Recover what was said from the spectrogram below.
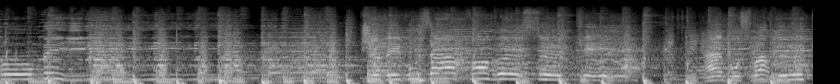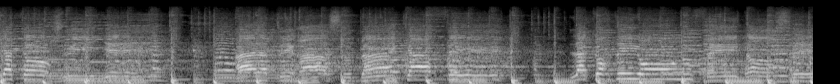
beau pays. Je vais vous apprendre ce qu'est un beau soir de 14 juillet à la terrasse d'un café. L'accordéon nous fait danser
